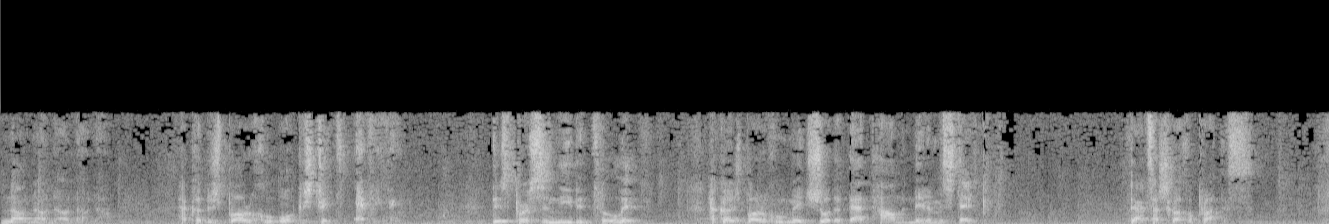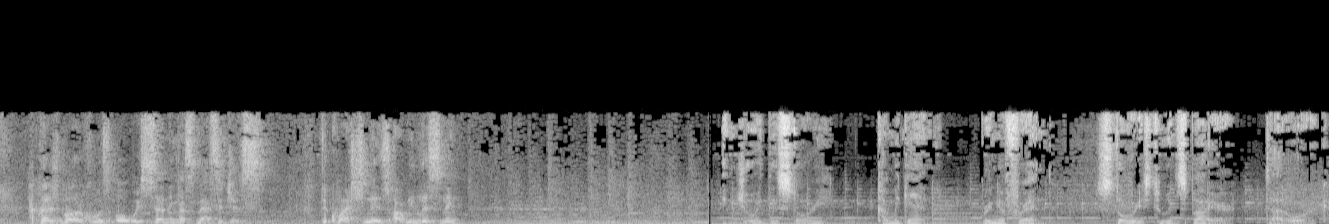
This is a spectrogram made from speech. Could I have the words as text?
No, no, no, no, no. HaKadosh Baruch Hu orchestrates everything. This person needed to live. HaKadosh Baruch Hu made sure that that Talmid made a mistake. That's Hashgacha Pratis. HaKadosh Baruch Hu is always sending us messages. The question is, are we listening? Enjoyed this story? Come again. Bring a friend. Stories to inspire.org.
